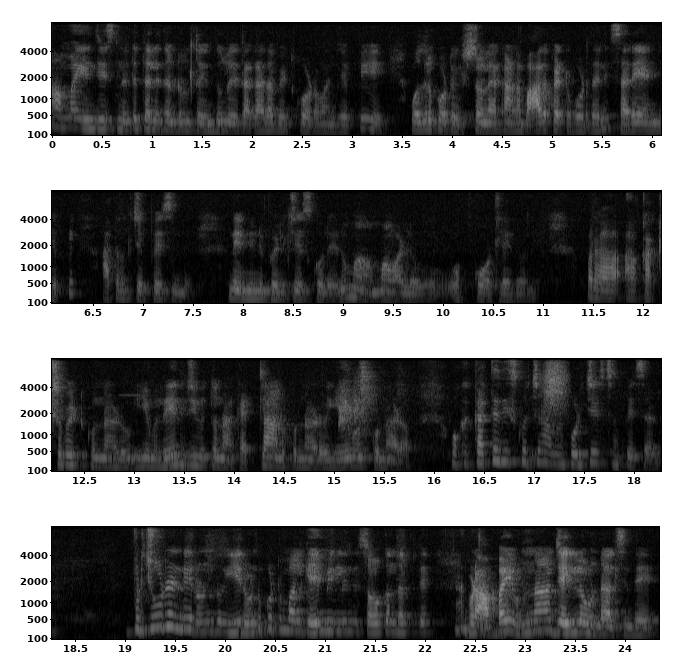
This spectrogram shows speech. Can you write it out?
ఆ అమ్మాయి ఏం చేసిందంటే తల్లిదండ్రులతో ఎందుకు తగాదా పెట్టుకోవడం అని చెప్పి వదులుకోవటం ఇష్టం లేక వాళ్ళని బాధ పెట్టకూడదని సరే అని చెప్పి అతనికి చెప్పేసింది. నేను నిన్ను పెళ్ళి చేసుకోలేను మా అమ్మ వాళ్ళు ఒప్పుకోవట్లేదు అని. మరి ఆ- కక్ష పెట్టుకున్నాడు ఈమె లేని జీవితం నాకు ఎట్లా అనుకున్నాడో ఏమనుకున్నాడో ఒక కత్తి తీసుకొచ్చి ఆమె పొడి చేసి చంపేశాడు. ఇప్పుడు చూడండి రెండు ఈ రెండు కుటుంబాలకు ఏం మిగిలింది శోకం తప్పితే? ఇప్పుడు ఆ అబ్బాయి ఉన్నా జైల్లో ఉండాల్సిందే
